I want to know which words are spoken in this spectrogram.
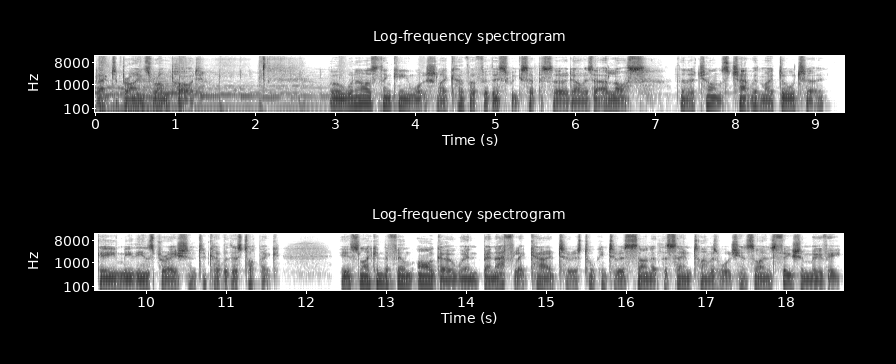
Back to Brian's Run Pod. Well, when I was thinking what shall I cover for this week's episode, I was at a loss. Then a chance chat with my daughter gave me the inspiration to cover this topic. It's like in the film Argo when Ben Affleck character is talking to his son at the same time as watching a science fiction movie.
